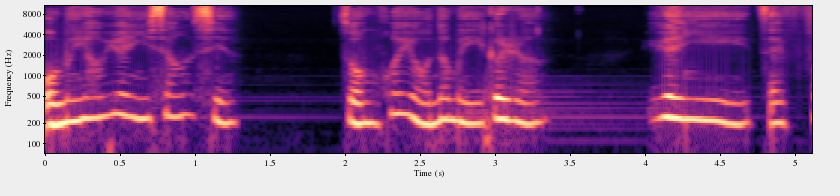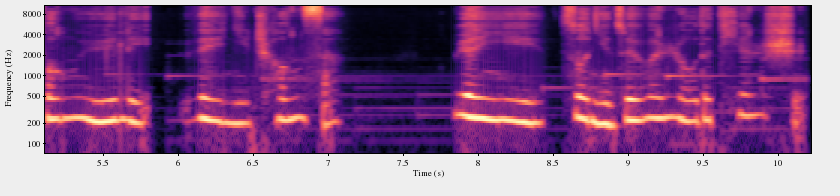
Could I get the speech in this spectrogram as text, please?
我们要愿意相信，总会有那么一个人，愿意在风雨里为你撑伞，愿意做你最温柔的天使。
